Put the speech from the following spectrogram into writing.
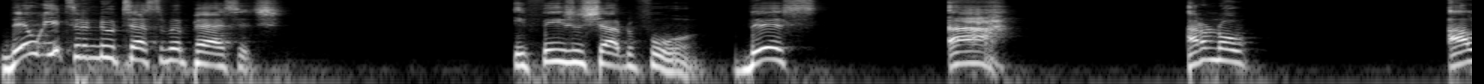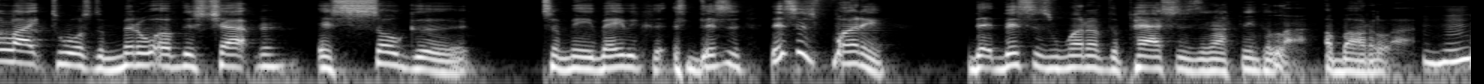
Then we get to the New Testament passage, Ephesians chapter 4. This, ah, I don't know. I like towards the middle of this chapter. It's so good to me, baby. 'cause This is this is funny that this is one of the passages that I think a lot about a lot. Mm-hmm.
